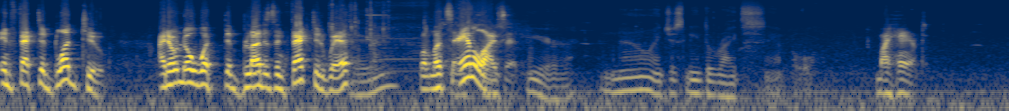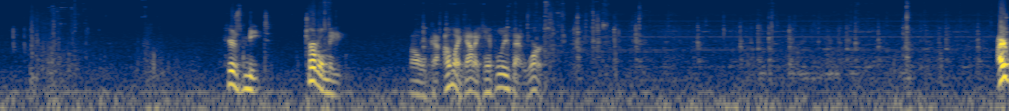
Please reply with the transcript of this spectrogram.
infected blood tube. I don't know what the blood is infected with, but let's analyze it. Here. Now I just need the right sample. My hand. Here's meat. Turtle meat. Oh god! Oh my god! I can't believe that worked. I,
